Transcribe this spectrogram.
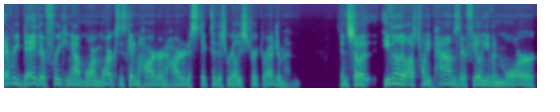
every day they're freaking out more and more because it's getting harder and harder to stick to this really strict regimen. And so even though they lost 20 pounds, they're feeling even more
